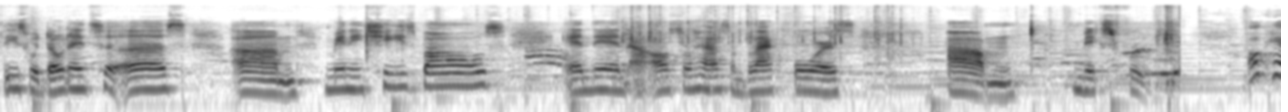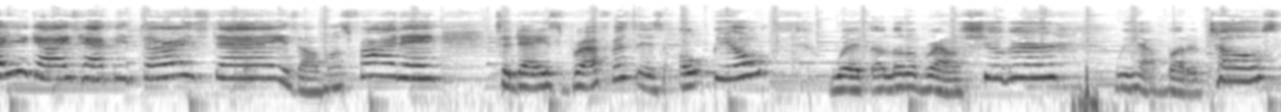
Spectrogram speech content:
These were donated to us, um, mini cheese balls, and then I also have some Black Forest um, mixed fruit. Okay, you guys, happy Thursday. It's almost Friday. Today's breakfast is oatmeal with a little brown sugar. We have butter toast.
